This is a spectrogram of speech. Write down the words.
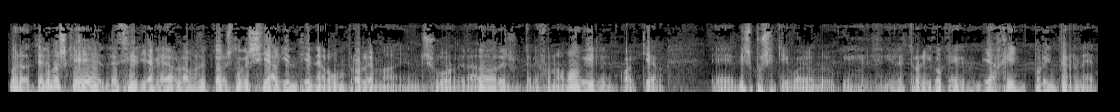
Bueno, tenemos que decir, ya que hablamos de todo esto, que si alguien tiene algún problema en su ordenador, en su teléfono móvil, en cualquier eh, dispositivo eh, electrónico que viaje in- por Internet,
